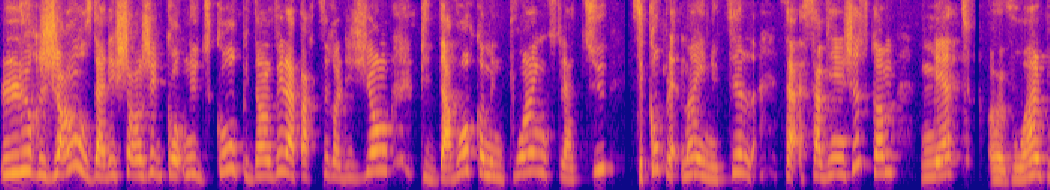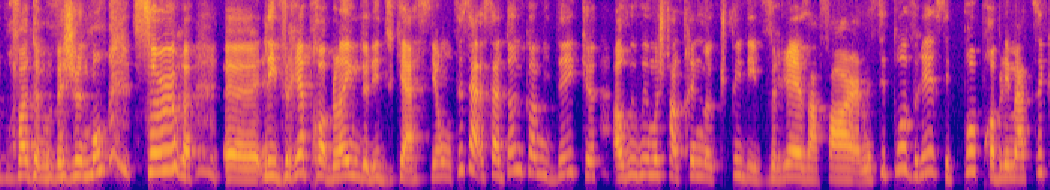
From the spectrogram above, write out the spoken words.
l'urgence d'aller changer le contenu du cours, puis d'enlever la partie religion, puis d'avoir comme une poigne là-dessus, c'est complètement inutile. Ça, ça vient juste comme mettre un voile, pour faire de mauvais jeu de mots, sur euh, les vrais problèmes de l'éducation. Tu sais, ça, ça donne comme idée que, ah oui, oui, moi, je suis en train de m'occuper des vraies affaires. Mais c'est pas vrai, c'est pas problématique.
